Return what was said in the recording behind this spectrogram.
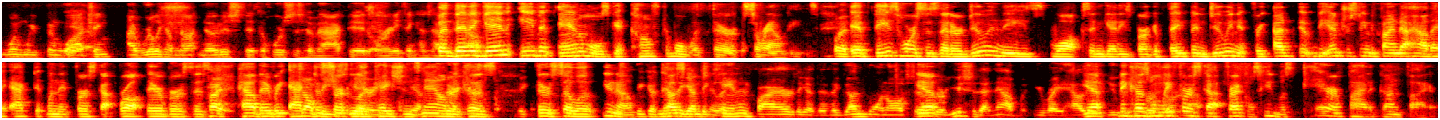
when we've been Yeah. watching. I really have not noticed that the horses have acted or anything has. Happened. But then out. again, even animals get comfortable with their surroundings. But If these horses that are doing these walks in Gettysburg, if they've been doing it for, I'd, it would be interesting to find out how they acted when they first got brought there versus Right. how they react to certain scary. locations Yeah, now very true. because they're so, uh, you know, because now they got the to it. cannon fires, they got the, the gun going off, so Yep. they're used to that now. But you're right, how Yeah, they do because when we first out. got Freckles, he was terrified of gunfire.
